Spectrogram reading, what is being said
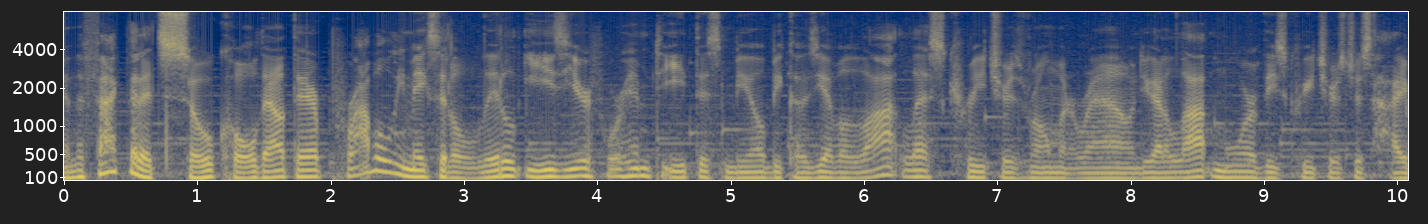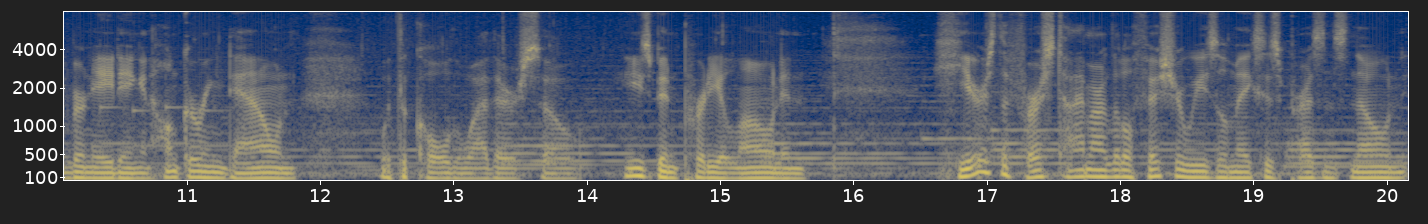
And the fact that it's so cold out there probably makes it a little easier for him to eat this meal because you have a lot less creatures roaming around. You got a lot more of these creatures just hibernating and hunkering down with the cold weather. So he's been pretty alone. And here's the first time our little Fisher Weasel makes his presence known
